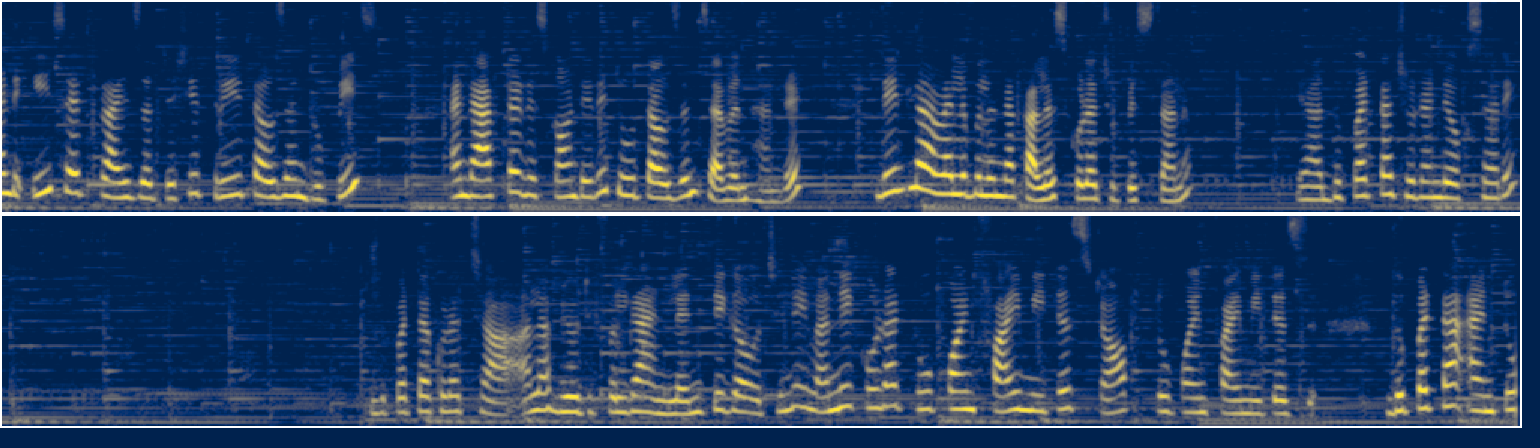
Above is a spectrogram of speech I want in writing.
అండ్ ఈ సెట్ ప్రైస్ వచ్చేసి three thousand rupees. And after discount ఇది టూ థౌజండ్ సెవెన్ హండ్రెడ్. దీంట్లో అవైలబుల్ ఉన్న కలర్స్ కూడా చూపిస్తాను. యా దుపట్టా చూడండి ఒకసారి. దుపట్టా కూడా చాలా బ్యూటిఫుల్గా అండ్ లెంతీగా వచ్చింది. ఇవన్నీ కూడా two point five metres top two point five metres dupatta and two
